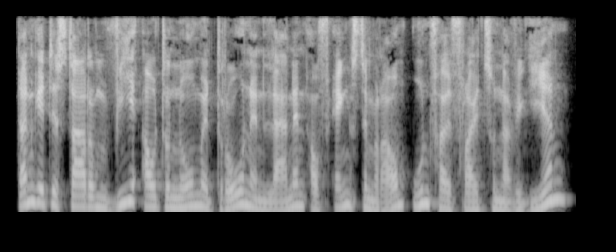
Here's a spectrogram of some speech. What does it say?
dann geht es darum, wie autonome Drohnen lernen, auf engstem Raum unfallfrei zu navigieren.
